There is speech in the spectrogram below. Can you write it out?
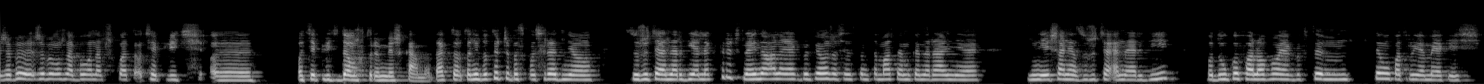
żeby, żeby można było na przykład ocieplić, ocieplić dom, w którym mieszkamy. Tak? To, to nie dotyczy bezpośrednio zużycia energii elektrycznej, no ale jakby wiąże się z tym tematem generalnie zmniejszania zużycia energii, bo długofalowo jakby w tym, w tym upatrujemy jakieś,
